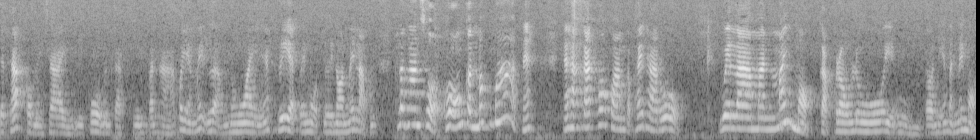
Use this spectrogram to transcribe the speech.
จะทักก็ไม่ใช่ อีโก้มันกัดกินปัญหาก็ยังไม่เอื้ออำนวยนะเครียดไปหมดเลยนอนไม่หลับ พลังงานสอดคล้องกันมากๆนะนะคะการข้อความกับไพ่ทาโร่เวลามันไม่เหมาะกับเราเลยอมตอนนี้มันไม่เหมาะ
